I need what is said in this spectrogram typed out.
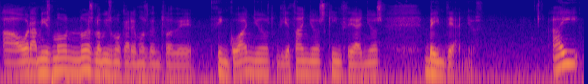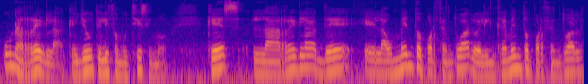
ahora mismo no es lo mismo que haremos dentro de 5 años, 10 años, 15 años, 20 años. Hay una regla que yo utilizo muchísimo, que es la regla del aumento porcentual o el incremento porcentual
